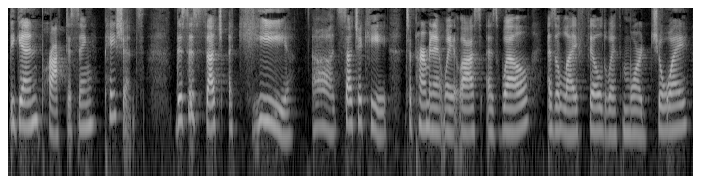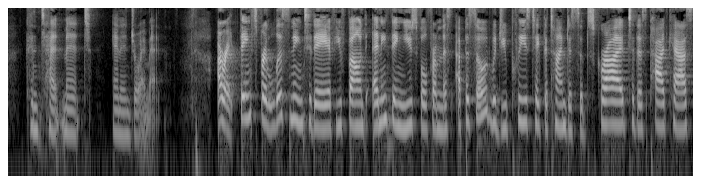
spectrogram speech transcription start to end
Begin practicing patience. This is such a key Oh, it's such a key to permanent weight loss as well as a life filled with more joy, contentment, and enjoyment. All right, thanks for listening today. If you found anything useful from this episode, would you please take the time to subscribe to this podcast?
